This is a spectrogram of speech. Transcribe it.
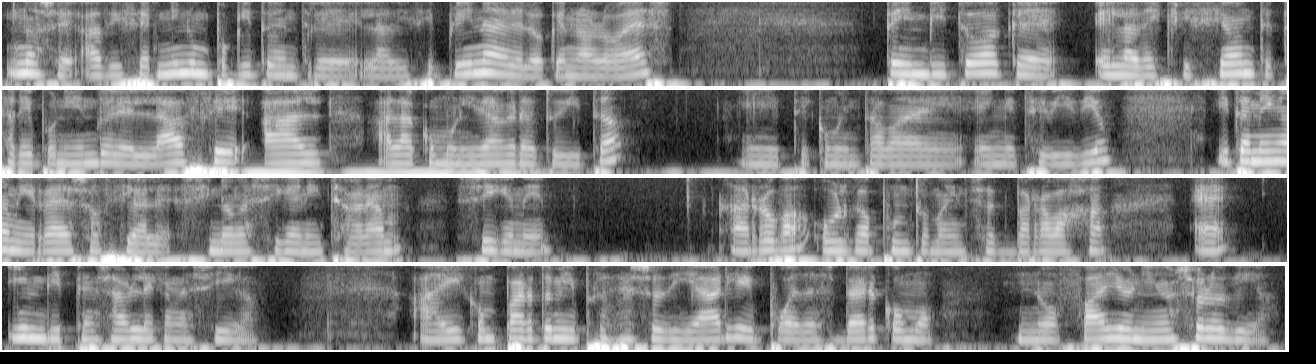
no sé, a discernir un poquito entre la disciplina y de lo que no lo es. Te invito a que en la descripción te estaré poniendo el enlace al, a la comunidad gratuita eh, te comentaba en, este vídeo. Y también a mis redes sociales. Si no me sigues en Instagram, sígueme. arroba olga.mindset barra baja. Es indispensable que me siga. Ahí comparto mi proceso diario y puedes ver cómo no fallo ni un solo día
